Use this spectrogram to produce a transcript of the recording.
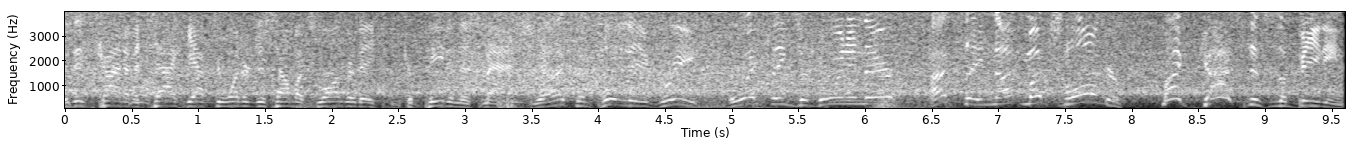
With this kind of attack, you have to wonder just how much longer they can compete in this match. Yeah, I completely agree. The way things are going in there, I'd say not much longer. My gosh, this is a beating.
